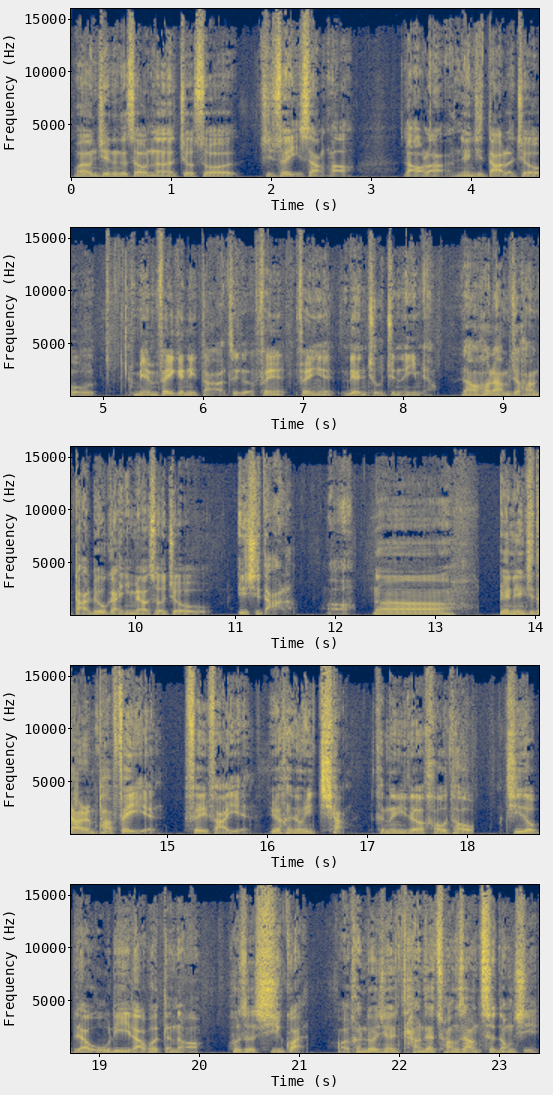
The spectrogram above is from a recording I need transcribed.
王永庆那个时候呢，就说几岁以上哈。老了，年纪大了就免费给你打这个肺肺炎链球菌的疫苗，然后后来他们就好像打流感疫苗的时候就一起打了哦。那因为年纪大人怕肺炎、肺发炎，因为很容易呛，可能你的喉头肌肉比较无力啦，或等等哦，或者是习惯哦，很多人现在躺在床上吃东西，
